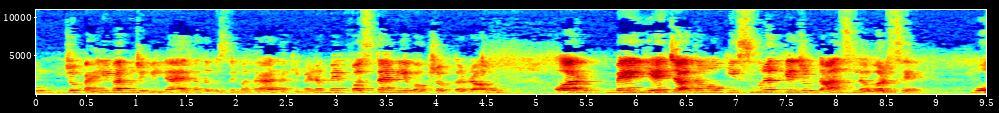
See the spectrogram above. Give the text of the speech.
उन जो पहली बार मुझे मिलने आया था तब उसने बताया था कि मैडम मैं फ़र्स्ट टाइम ये वर्कशॉप कर रहा हूँ और मैं ये चाहता हूँ कि सूरत के जो डांस लवर्स हैं वो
